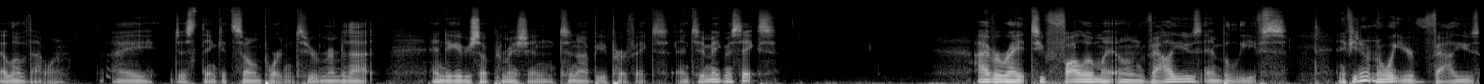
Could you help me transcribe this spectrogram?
I love that one. I just think it's so important to remember that and to give yourself permission to not be perfect and to make mistakes. I have a right to follow my own values and beliefs. And if you don't know what your values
